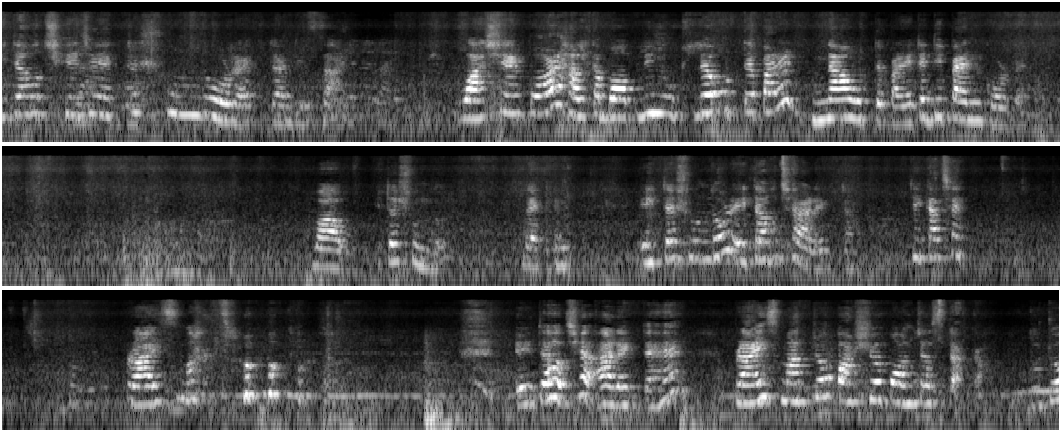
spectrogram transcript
এটা হচ্ছে যে একটা সুন্দর একটা ডিজাইন ওয়াশের পর হালকা ববলিন উঠলেও উঠতে পারে না উঠতে পারে। এটা ডিপেন্ড করবে। ওয়াও এটা সুন্দর। দেখেন এইটা সুন্দর, এটা হচ্ছে আরেকটা। ঠিক আছে? প্রাইস মাত্র। এটা হচ্ছে আরেকটা হ্যাঁ? প্রাইস মাত্র পাঁচশো পঞ্চাশ টাকা। দুটো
